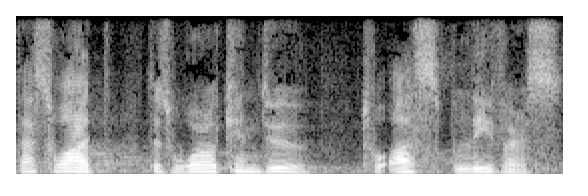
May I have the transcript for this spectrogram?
That's what this world can do to us believers.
